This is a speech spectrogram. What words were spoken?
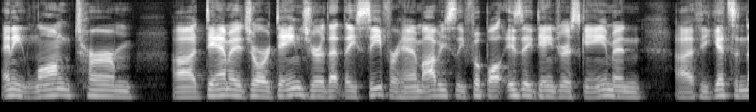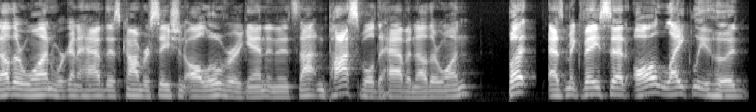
any long term uh, damage or danger that they see for him. Obviously, football is a dangerous game, and uh, if he gets another one, we're going to have this conversation all over again, and it's not impossible to have another one. But as McVay said, all likelihood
